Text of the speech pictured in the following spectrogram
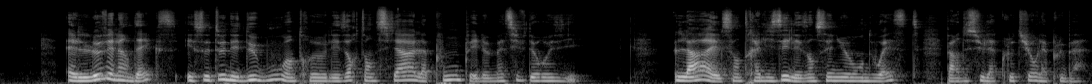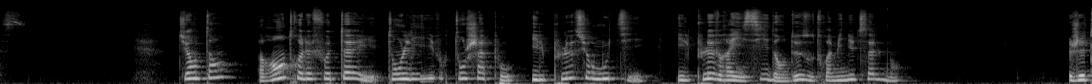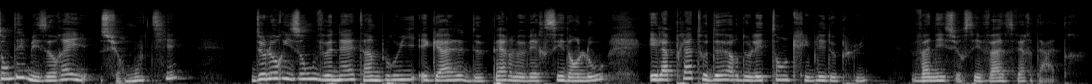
Elle levait l'index et se tenait debout entre les hortensias, la pompe et le massif de rosiers. Là, elle centralisait les enseignements d'ouest par-dessus la clôture la plus basse. Tu entends? Rentre le fauteuil, ton livre, ton chapeau. Il pleut sur Moutier. Il pleuvra ici dans deux ou trois minutes seulement. Je tendais mes oreilles sur Moutier. De l'horizon venait un bruit égal de perles versées dans l'eau et la plate odeur de l'étang criblé de pluie, vanné sur ses vases verdâtres.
